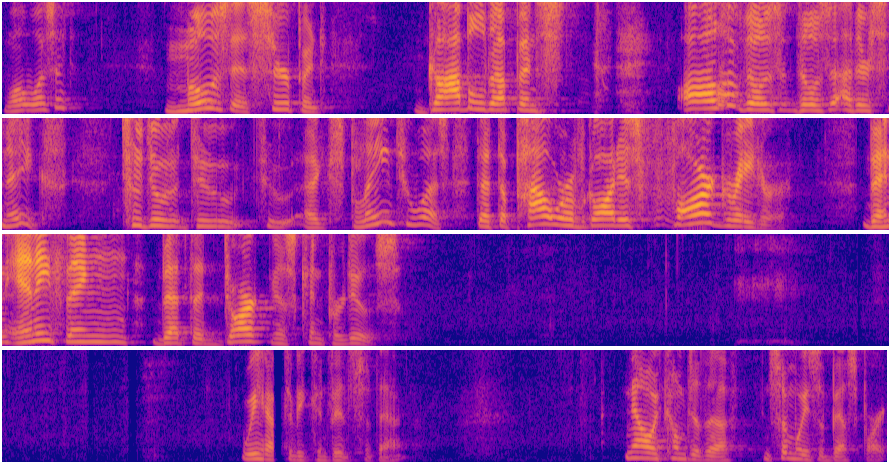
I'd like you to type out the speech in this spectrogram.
What was it? Moses' serpent gobbled up and all of those, those other snakes to, do, to, to explain to us that the power of God is far greater than anything that the darkness can produce. We have to be convinced of that. Now I come to the, in some ways, the best part.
